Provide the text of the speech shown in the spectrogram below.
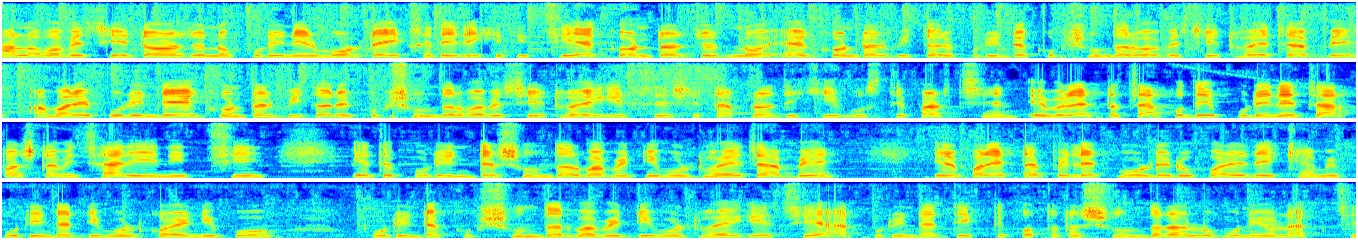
ভালোভাবে সেট হওয়ার জন্য পুডিনের মোলটা এক সাইডে রেখে দিচ্ছি এক ঘণ্টার জন্য। এক ঘণ্টার ভিতরে পুডিংটা খুব সুন্দরভাবে সেট হয়ে যাবে। আমার এই পুডিংটা এক ঘণ্টার ভিতরে খুব সুন্দরভাবে সেট হয়ে গেছে, সেটা আপনারা দেখিয়ে বুঝতে পারছেন। এবারে একটা চাকু দিয়ে পুডিনের চারপাশটা আমি ছাড়িয়ে নিচ্ছি। এতে পুডিংটা সুন্দরভাবে ডিমোল্ড হয়ে যাবে। এরপরে একটা প্লেট মোল্ডের উপরে রেখে আমি পুডিংটা ডিমোল্ড করে নিব। পুডিংটা খুব সুন্দরভাবে ডিমোল্ড হয়ে গেছে আর পুডিংটা দেখতে কতটা সুন্দর আর লোভনীয় লাগছে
